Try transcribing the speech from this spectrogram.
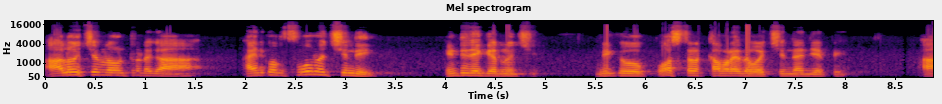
ఆలోచనలో ఉంటుండగా ఆయనకు ఒక ఫోన్ వచ్చింది ఇంటి దగ్గర నుంచి. మీకు పోస్టర్ కవర్ ఏదో వచ్చిందని చెప్పి. ఆ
